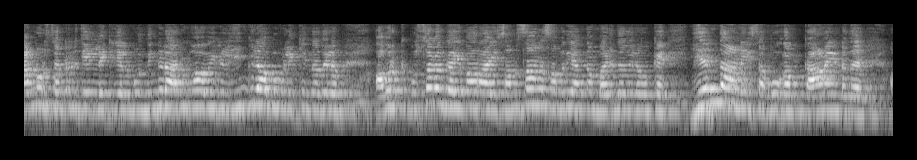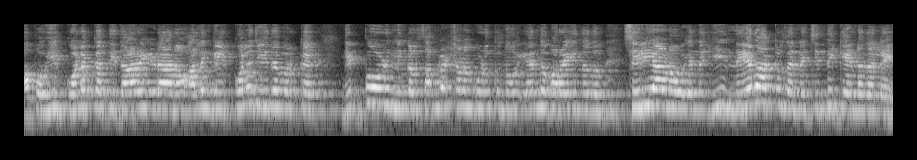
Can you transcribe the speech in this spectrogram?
കണ്ണൂർ സെൻട്രൽ ജയിലിലേക്ക് ചെല്ലുമ്പോൾ നിങ്ങളുടെ അനുഭാവികൾ ഇൻകുലാബ് വിളിക്കുന്നതിലും അവർക്ക് പുസ്തകം കൈമാറായി സംസ്ഥാന സമിതി അംഗം വരുന്നതിനും ഒക്കെ എന്താണ് ഈ സമൂഹം കാണേണ്ടത്? അപ്പോൾ ഈ കൊലക്കത്തി താഴെയിടാനോ അല്ലെങ്കിൽ കൊല ചെയ്തവർക്ക് ഇപ്പോഴും നിങ്ങൾ സംരക്ഷണം കൊടുക്കുന്നു എന്ന് പറയുന്നതും ശരിയാണോ എന്ന് ഈ നേതാക്കൾ തന്നെ ചിന്തിക്കേണ്ടതല്ലേ?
